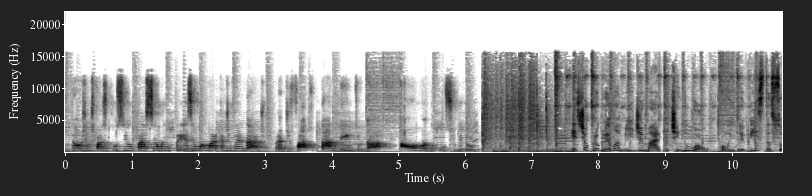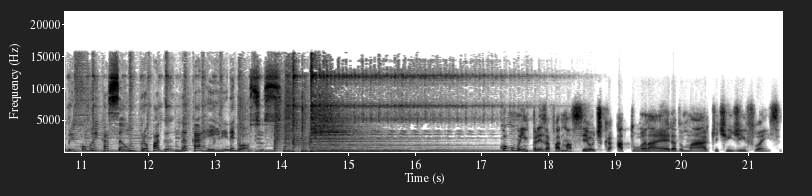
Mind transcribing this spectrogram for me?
Então a gente faz o possível para ser uma empresa e uma marca de verdade, para de fato estar tá dentro da alma do consumidor. Este é o programa Mid Marketing do UOL, com entrevistas sobre comunicação, propaganda, carreira e negócios. Como uma empresa farmacêutica atua na era do marketing de influência?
